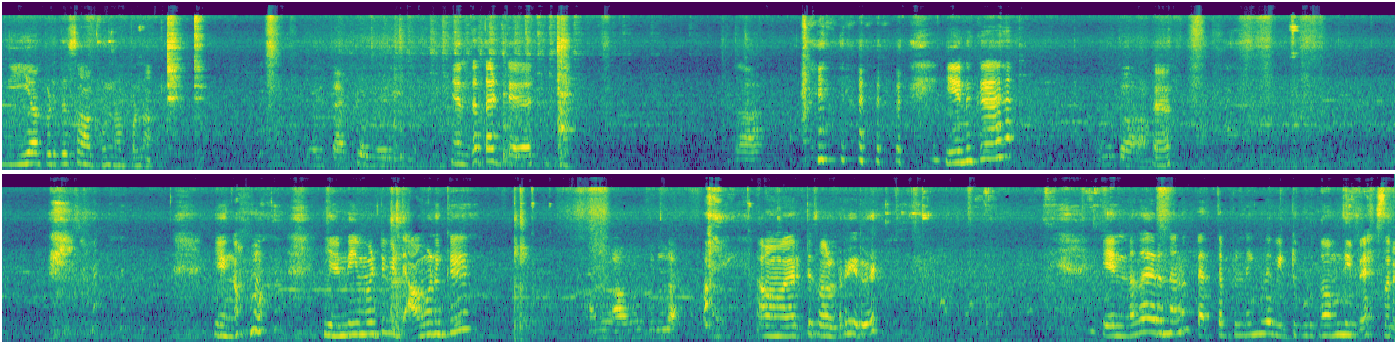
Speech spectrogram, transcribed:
சொல்லு. நீ அப்படித்தான் சாப்பிடணும் அப்படின்னா எந்த தட்டு? எனக்கு? எங்க அம்மா என்னைய மட்டும் விட்டு அவனுக்கு? அவன் வரட்டு சொல்றீரு. என்னதான் இருந்தாலும் பெத்த பிள்ளைங்கள விட்டு கொடுக்காம நீ பேசுற.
